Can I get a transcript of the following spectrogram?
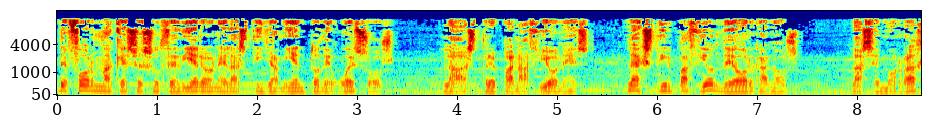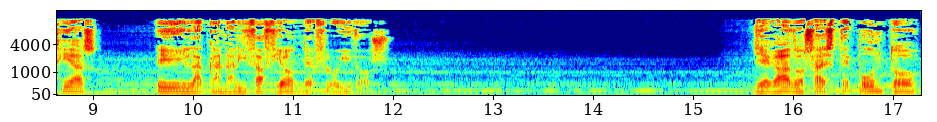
de forma que se sucedieron el astillamiento de huesos, las trepanaciones, la extirpación de órganos, las hemorragias y la canalización de fluidos. Llegados a este punto,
